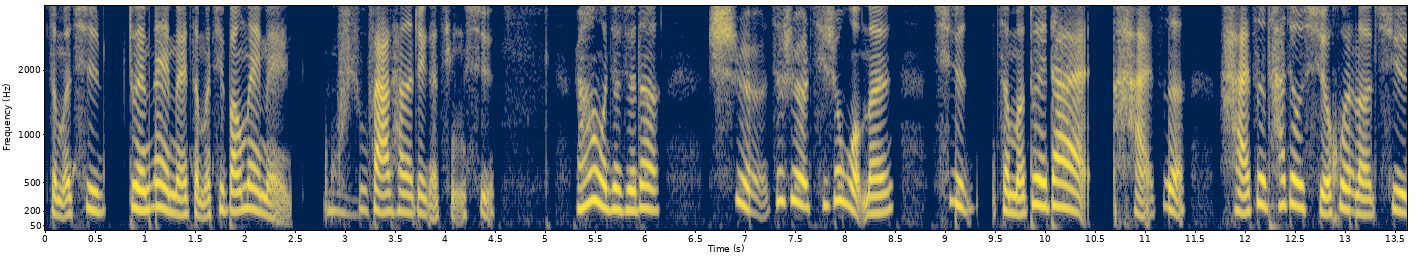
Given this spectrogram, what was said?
怎么去对妹妹，怎么去帮妹妹抒发她的这个情绪。”然后我就觉得是，就是其实我们去怎么对待孩子，孩子他就学会了去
